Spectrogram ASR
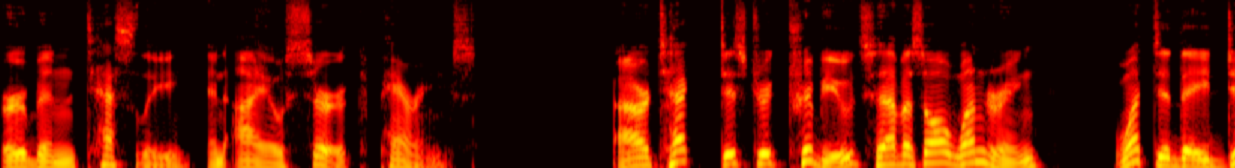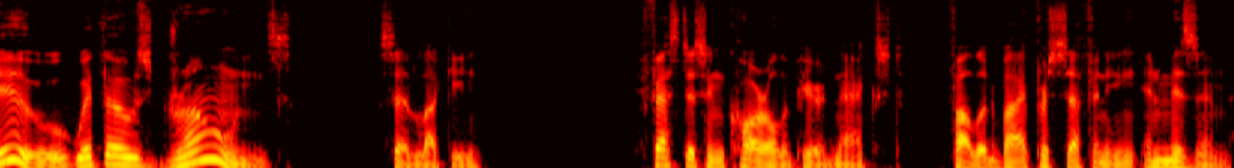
Urban Teslee and Io Circ pairings. Our Tech District tributes have us all wondering what did they do with those drones? said Lucky. Festus and Coral appeared next, followed by Persephone and Mizzen.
